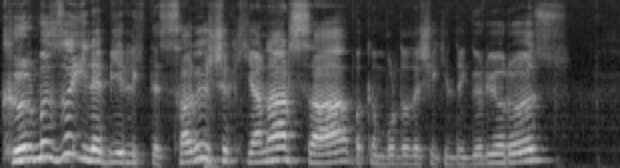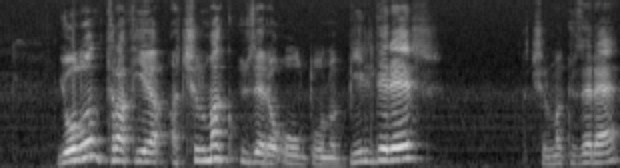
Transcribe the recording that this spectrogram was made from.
Kırmızı ile birlikte sarı ışık yanarsa bakın burada da şekilde görüyoruz. Yolun trafiğe açılmak üzere olduğunu bildirir. Açılmak üzere.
